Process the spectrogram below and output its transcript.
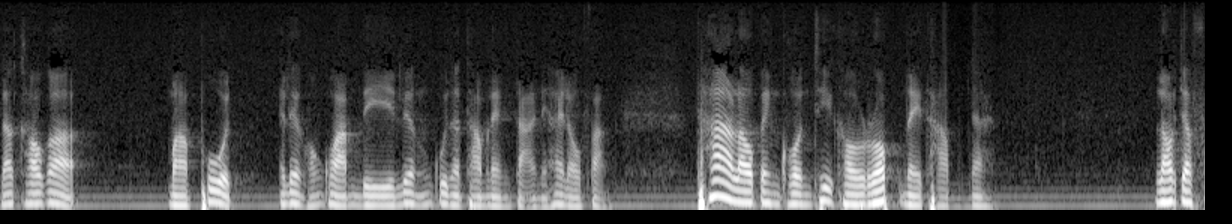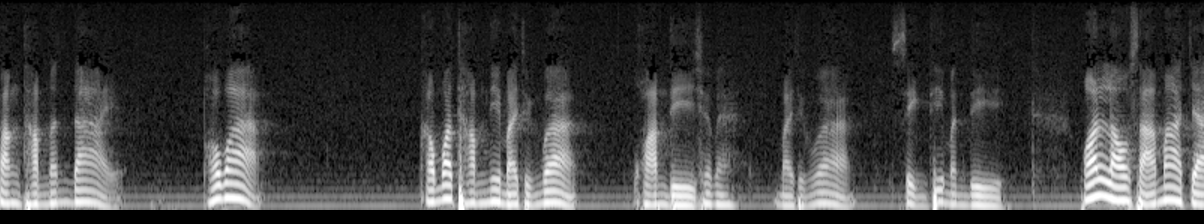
แล้วเขาก็ มาพูดในเรื่องของความดีเรื่องของคุณธรรมแรงต่างเนี่ยให้เราฟัง ถ้าเราเป็นคนที่เคารพในธรรมนะเราจะฟังธรรมนั้นได้ เพราะว่าคำว่าธรรมนี่หมายถึงว่าความดีใช่ไหมหมายถึงว่าสิ่งที่มันดี เพราะเราสามารถจะ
